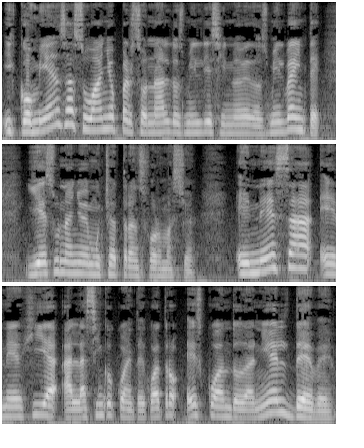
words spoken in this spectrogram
y comienza su año personal 2019-2020 y es un año de mucha transformación. En esa energía a las 5.44 es cuando Daniel debe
